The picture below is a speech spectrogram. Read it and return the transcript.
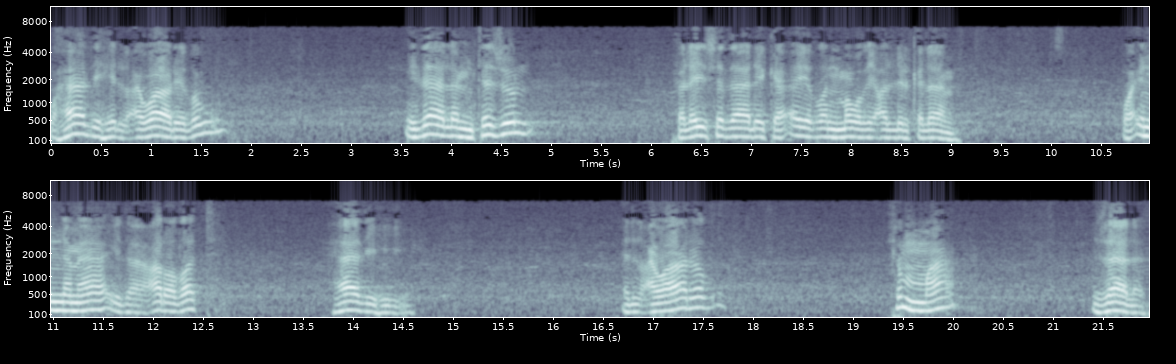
وهذه العوارض إذا لم تزل فليس ذلك أيضا موضعا للكلام وإنما إذا عرضت هذه العوارض ثم زالت.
